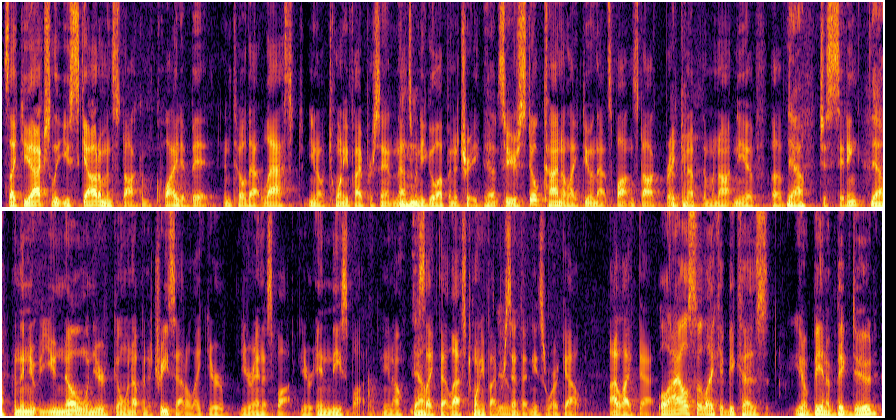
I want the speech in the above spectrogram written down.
It's like you actually you scout them and stalk them quite a bit until that last you know twenty five percent, and that's when mm-hmm. you go up in a tree. Yep. So you're still kind of like doing that spot and stalk, breaking mm-hmm. up the monotony of, of Yeah. just sitting. Yeah. And then you you know when you're going up in a tree saddle, like you're you're in a spot, you're in the spot. You know, Yeah. it's like that last twenty five percent that needs to work out. I like that. Well, I also like it because you know, being a big dude,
